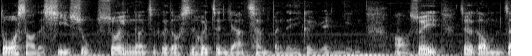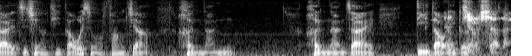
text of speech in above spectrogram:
多少的系数，所以呢，这个都是会增加成本的一个原因哦。所以这个跟我们在之前有提到，为什么房价很难很难再低到一个降下来，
